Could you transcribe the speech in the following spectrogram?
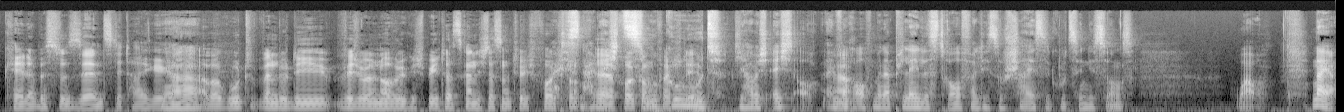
Okay, da bist du sehr ins Detail gegangen. Ja. Aber gut, wenn du die Visual Novel gespielt hast, kann ich das natürlich voll, die halt äh, vollkommen so verstehen. gut. Die habe ich echt auch einfach ja. auf meiner Playlist drauf, weil die so scheiße gut sind, die Songs. Wow. Naja,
